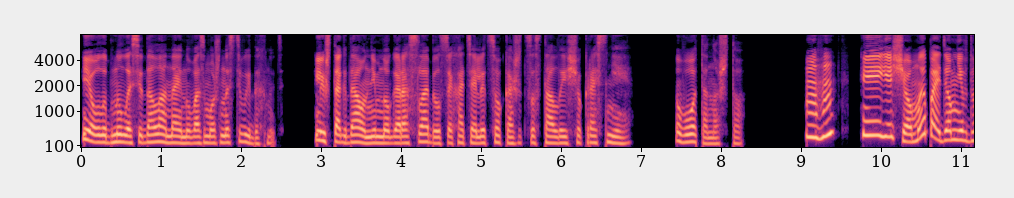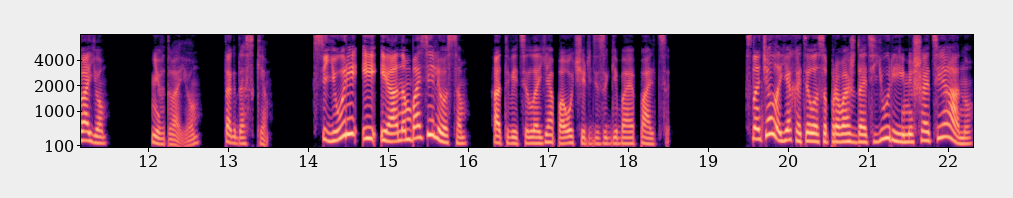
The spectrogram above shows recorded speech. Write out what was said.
Я улыбнулась и дала Найну возможность выдохнуть. Лишь тогда он немного расслабился, хотя лицо, кажется, стало еще краснее. Вот оно что. Угу. И еще мы пойдем не вдвоем. Не вдвоем. Тогда с кем? «С Юри и Иоанном Базилиусом», — ответила я, по очереди загибая пальцы. Сначала я хотела сопровождать Юрия и мешать Иоанну,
